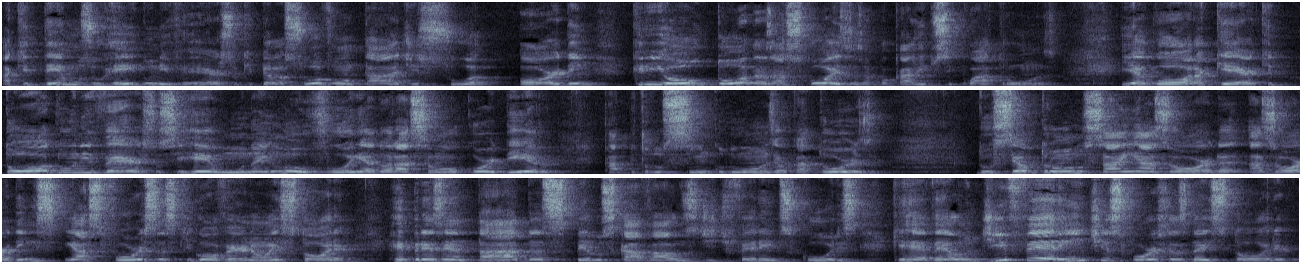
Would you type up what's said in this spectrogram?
Aqui temos o Rei do universo que, pela sua vontade e sua ordem, criou todas as coisas. Apocalipse 4:11. E agora quer que todo o universo se reúna em louvor e adoração ao Cordeiro. Capítulo 5, do 11 ao 14. Do seu trono saem as, orda, as ordens e as forças que governam a história, representadas pelos cavalos de diferentes cores, que revelam diferentes forças da história,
